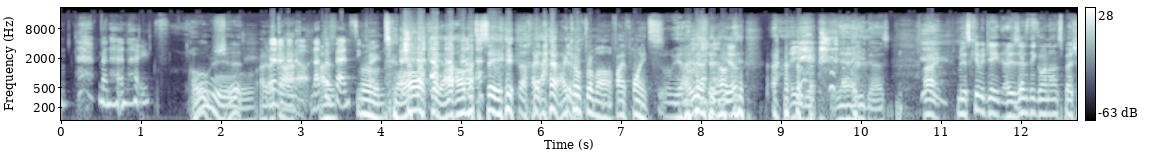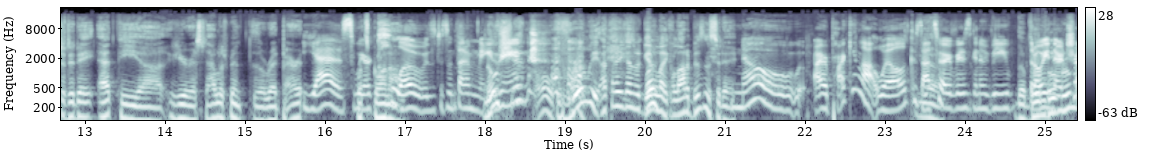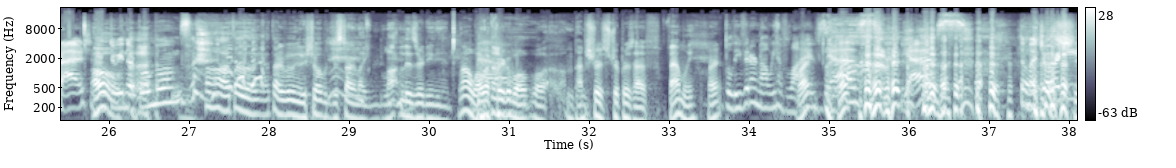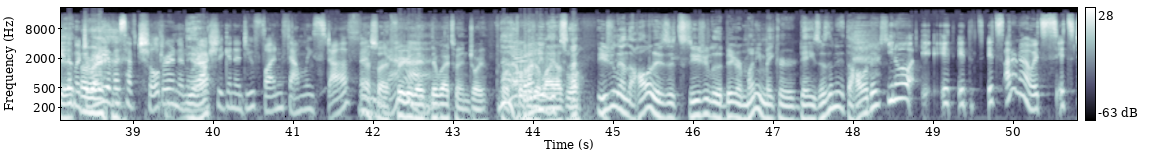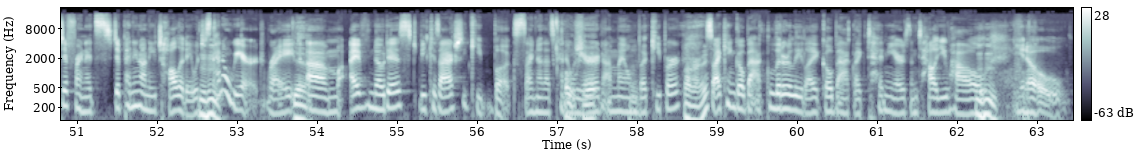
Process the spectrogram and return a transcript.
Manhattan Heights. Oh, shit. I- No, I- no, no, no, not the fancy no, part. no. Oh, okay. I, I was about to say, I, I, I come from uh, Five Points. Yeah, oh, shit, yep. There you go. Yeah, he does. All right, Miss Kimmie Jade, is anything going on special today at the uh, your establishment, the Red Parrot? Yes, we What's are going on? closed. Isn't that amazing? No shit. Oh, really? I thought you guys were getting like a lot of business today. No, our parking lot will, because that's Yeah. where everybody's gonna be boom, throwing boom, their boom? trash and Oh. doing their boom booms. Oh, I thought like, I thought we were going to show up and just start like lot lizarding in. Oh well, I Yeah. figure. Well, well, I'm- I'm sure strippers have family, right? Believe it or not, we have Right? lives. Yes, yes. The majority, Shit. the majority Okay. of us have children, and we're actually gonna do fun family stuff. Yeah, and so I figured they, they would like to enjoy Fourth Yeah. of But I mean, July as well. uh, usually on the holidays, it's usually the bigger moneymaker days, isn't it? The holidays? You know, it, it it's, it's I don't know. It's it's different. It's depending on each holiday, which is kind of weird, right? Mm-hmm. Yeah. Um, I've noticed because I actually keep books. I know that's kind of Oh, shit. weird. I'm my own bookkeeper, All right. so I can go back, literally, like go back like ten years and tell you how mm-hmm. you know.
